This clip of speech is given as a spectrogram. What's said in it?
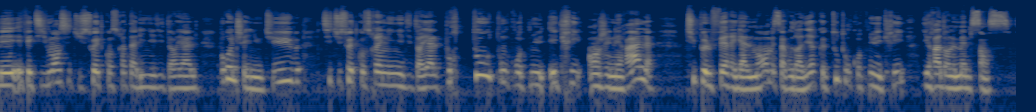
Mais effectivement, si tu souhaites construire ta ligne éditoriale pour une chaîne YouTube, si tu souhaites construire une ligne éditoriale pour tout ton contenu écrit en général, tu peux le faire également, mais ça voudra dire que tout ton contenu écrit ira dans le même sens.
